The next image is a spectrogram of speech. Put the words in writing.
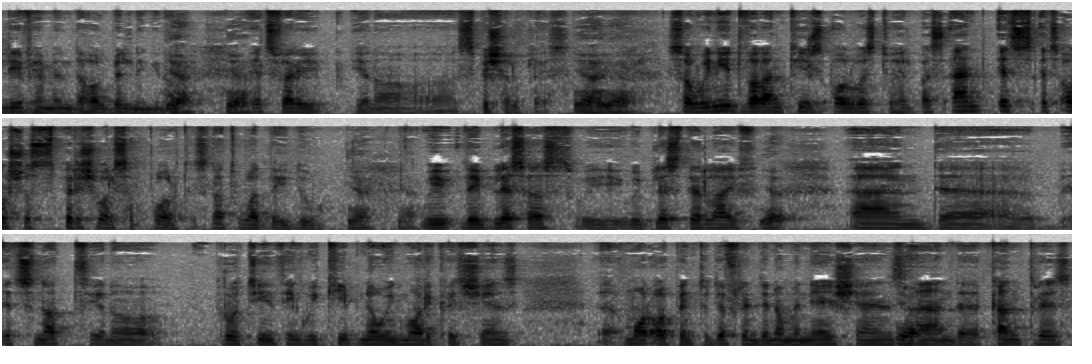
leave him in the whole building. You know, yeah, yeah, it's very you know uh, special place. yeah, yeah, So we need volunteers always to help us, and it's it's also spiritual support. It's not what they do. yeah, yeah, We they bless us. We we bless their life yeah, and uh, it's not you know routine thing we keep knowing more christians more open to different denominations Yeah. and uh, countries.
